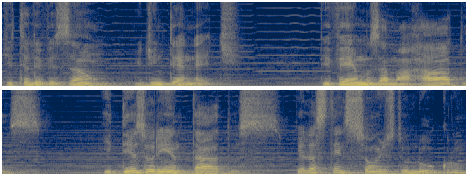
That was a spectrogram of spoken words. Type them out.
de televisão e de internet. Vivemos amarrados e desorientados pelas tensões do lucro,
